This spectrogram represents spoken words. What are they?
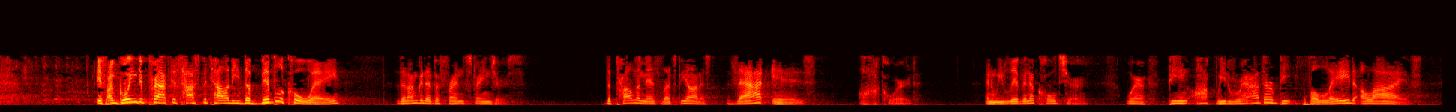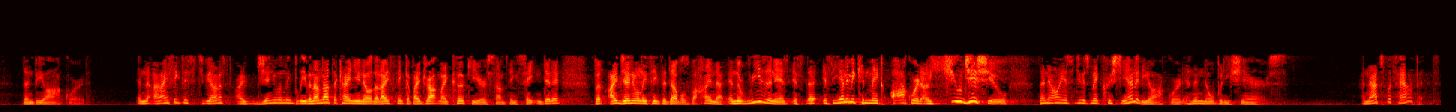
if I'm going to practice hospitality the biblical way, then I'm going to befriend strangers. The problem is, let's be honest, that is awkward. And we live in a culture where being awkward, we'd rather be filleted alive than be awkward. And, and I think this, to be honest, I genuinely believe, and I'm not the kind you know that I think if I drop my cookie or something, Satan did it, but I genuinely think the devil's behind that. And the reason is, if the, if the enemy can make awkward a huge issue, then all he has to do is make Christianity awkward, and then nobody shares. And that's what's happened.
